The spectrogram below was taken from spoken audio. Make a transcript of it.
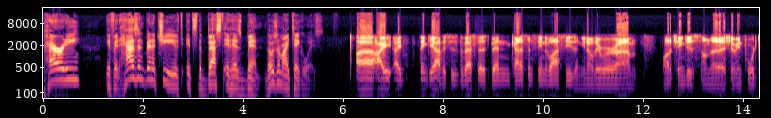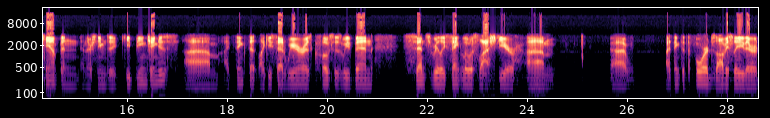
Parity, if it hasn't been achieved, it's the best it has been. Those are my takeaways. Uh, I I think yeah, this is the best that it's been kind of since the end of last season. You know, there were um, a lot of changes on the Chevy and Ford camp, and and there seem to keep being changes. Um, I think that, like you said, we're as close as we've been since really St. Louis last year. Um, uh, I think that the Fords, obviously, they're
